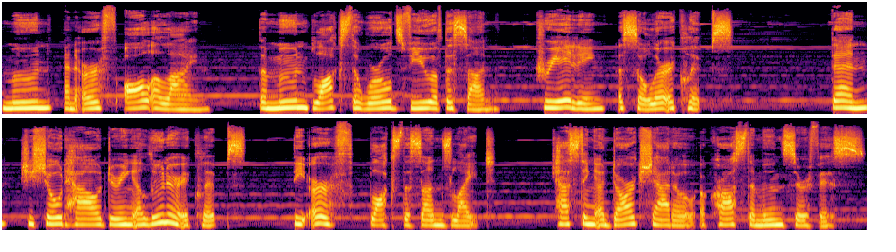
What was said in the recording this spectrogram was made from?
moon, and earth all align, the moon blocks the world's view of the sun, creating a solar eclipse. Then she showed how, during a lunar eclipse, the Earth blocks the sun's light, casting a dark shadow across the moon's surface.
